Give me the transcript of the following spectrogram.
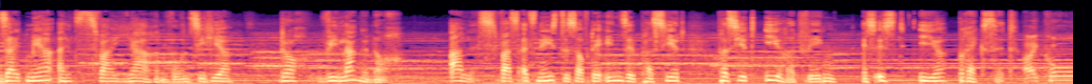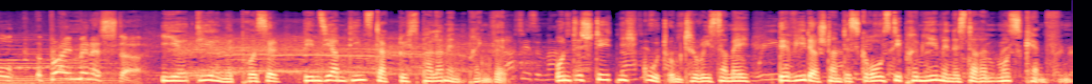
Seit mehr als zwei Jahren wohnt sie hier. Doch wie lange noch? Alles, was als nächstes auf der Insel passiert, passiert ihretwegen es ist ihr Brexit. Ihr Deal mit Brüssel, den sie am Dienstag durchs Parlament bringen will. Und es steht nicht gut um Theresa May. Der Widerstand ist groß, die Premierministerin muss kämpfen.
